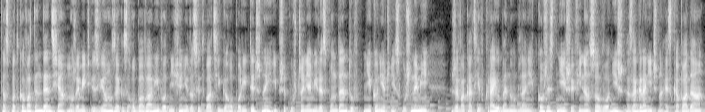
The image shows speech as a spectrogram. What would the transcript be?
Ta spadkowa tendencja może mieć związek z obawami w odniesieniu do sytuacji geopolitycznej i przypuszczeniami respondentów niekoniecznie słusznymi, że wakacje w kraju będą dla nich korzystniejsze finansowo niż zagraniczna eskapada.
